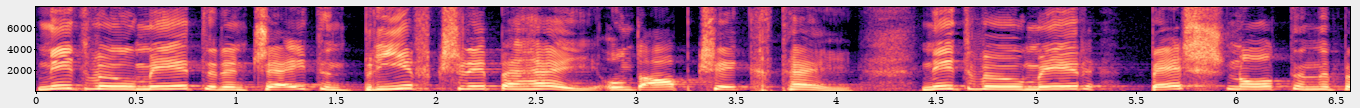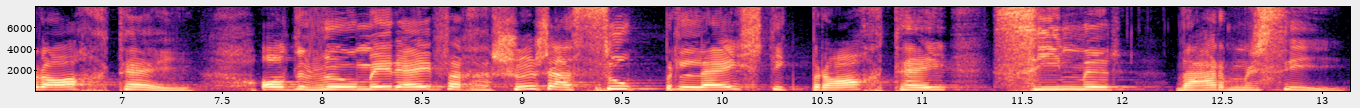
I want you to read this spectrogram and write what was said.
Nicht, weil wir den entscheidenden Brief geschrieben haben und abgeschickt haben. Nicht, weil wir Bestnoten erbracht haben. Oder weil wir einfach schon eine super Leistung gebracht haben, sind wir, wer wir sind.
